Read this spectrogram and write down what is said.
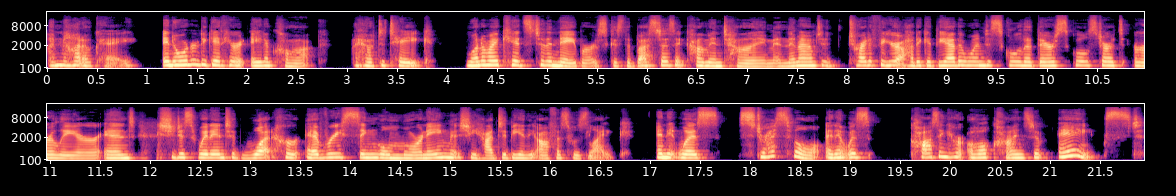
I'm not okay. In order to get here at eight o'clock, I have to take one of my kids to the neighbors because the bus doesn't come in time. And then I have to try to figure out how to get the other one to school that their school starts earlier. And she just went into what her every single morning that she had to be in the office was like. And it was stressful and it was causing her all kinds of angst.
